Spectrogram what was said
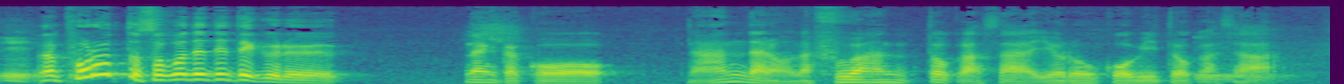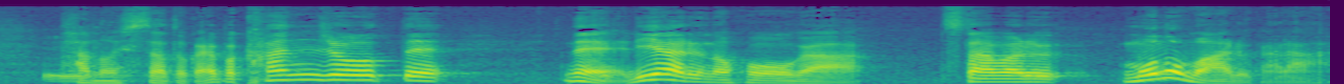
うん。ポロッとそこで出てくるなんかこうなんだろうな不安とかさ喜びとかさ、楽しさとかやっぱ感情ってねリアルの方が伝わるものもあるから、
